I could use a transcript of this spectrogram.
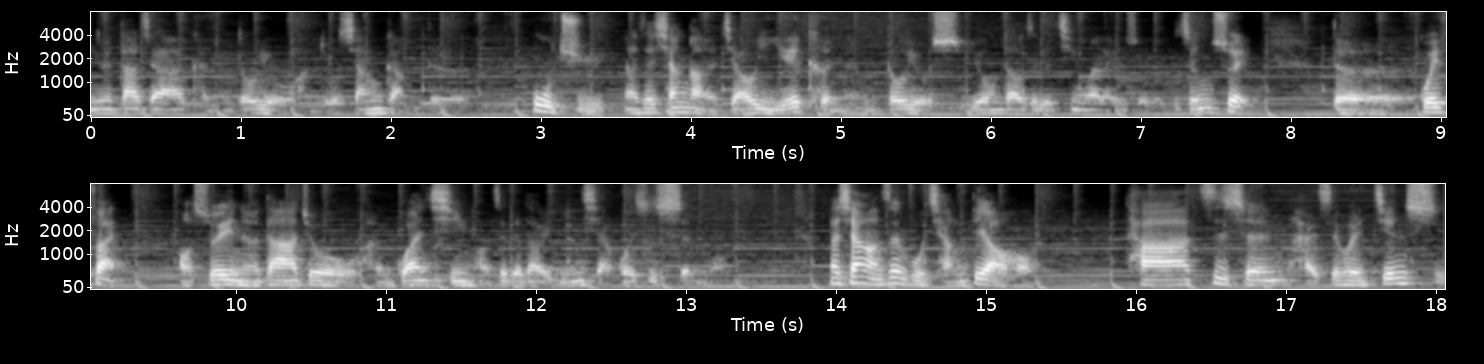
因为大家可能都有很多香港的布局，那在香港的交易也可能都有使用到这个境外来源所得不征税的规范，哦，所以呢，大家就很关心哈，这个到底影响会是什么？那香港政府强调哈，它自身还是会坚持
